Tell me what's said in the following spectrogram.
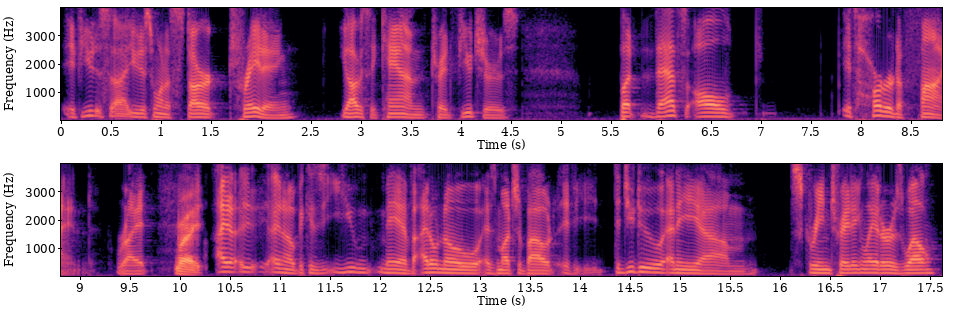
if you decide you just want to start trading, you obviously can trade futures, but that's all. It's harder to find, right? Right. I I know because you may have. I don't know as much about if did you do any um, screen trading later as well.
